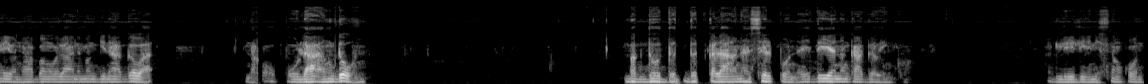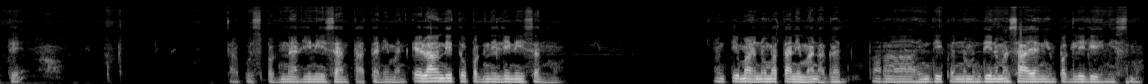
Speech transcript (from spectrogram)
Ngayon, habang wala namang ginagawa, nakaupo lang doon. Magdodot-dot ka lang ng cellphone, eh di yan ang gagawin ko. Naglilinis ng konti. Tapos pag nalinisan, tataniman. Kailangan dito pag nilinisan mo, antimano mataniman agad para hindi ka naman, hindi naman sayang yung paglilinis mo.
